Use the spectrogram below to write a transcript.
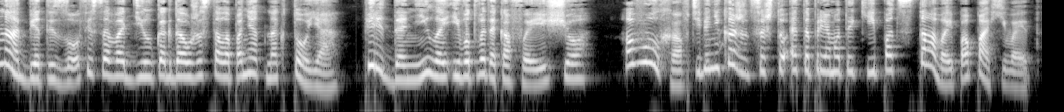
на обед из офиса водил, когда уже стало понятно, кто я. Перед Данилой и вот в это кафе еще. А Волхов, тебе не кажется, что это прямо-таки подставой попахивает?»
